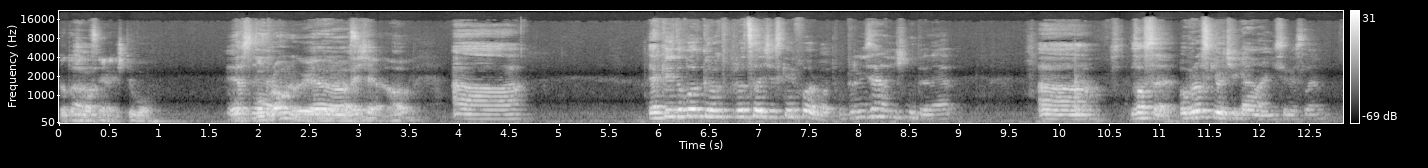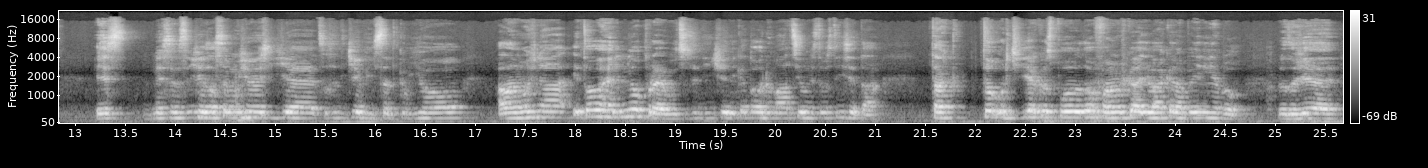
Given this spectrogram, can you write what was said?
Jo, to je vlastně ještě o. Jasně. Opravdu, je, jo, jasně, ještě, no. A jaký to byl krok pro celý český? Po první zahraniční trenér a zase obrovské očekávání si myslím. Jest, myslím si, že zase můžeme říct, že co se týče výsledkového, ale možná i toho herního projevu, co se týče toho domácího mistrovství světa, tak to určitě jako spolu toho fanouška a diváka naplněný nebylo. Protože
